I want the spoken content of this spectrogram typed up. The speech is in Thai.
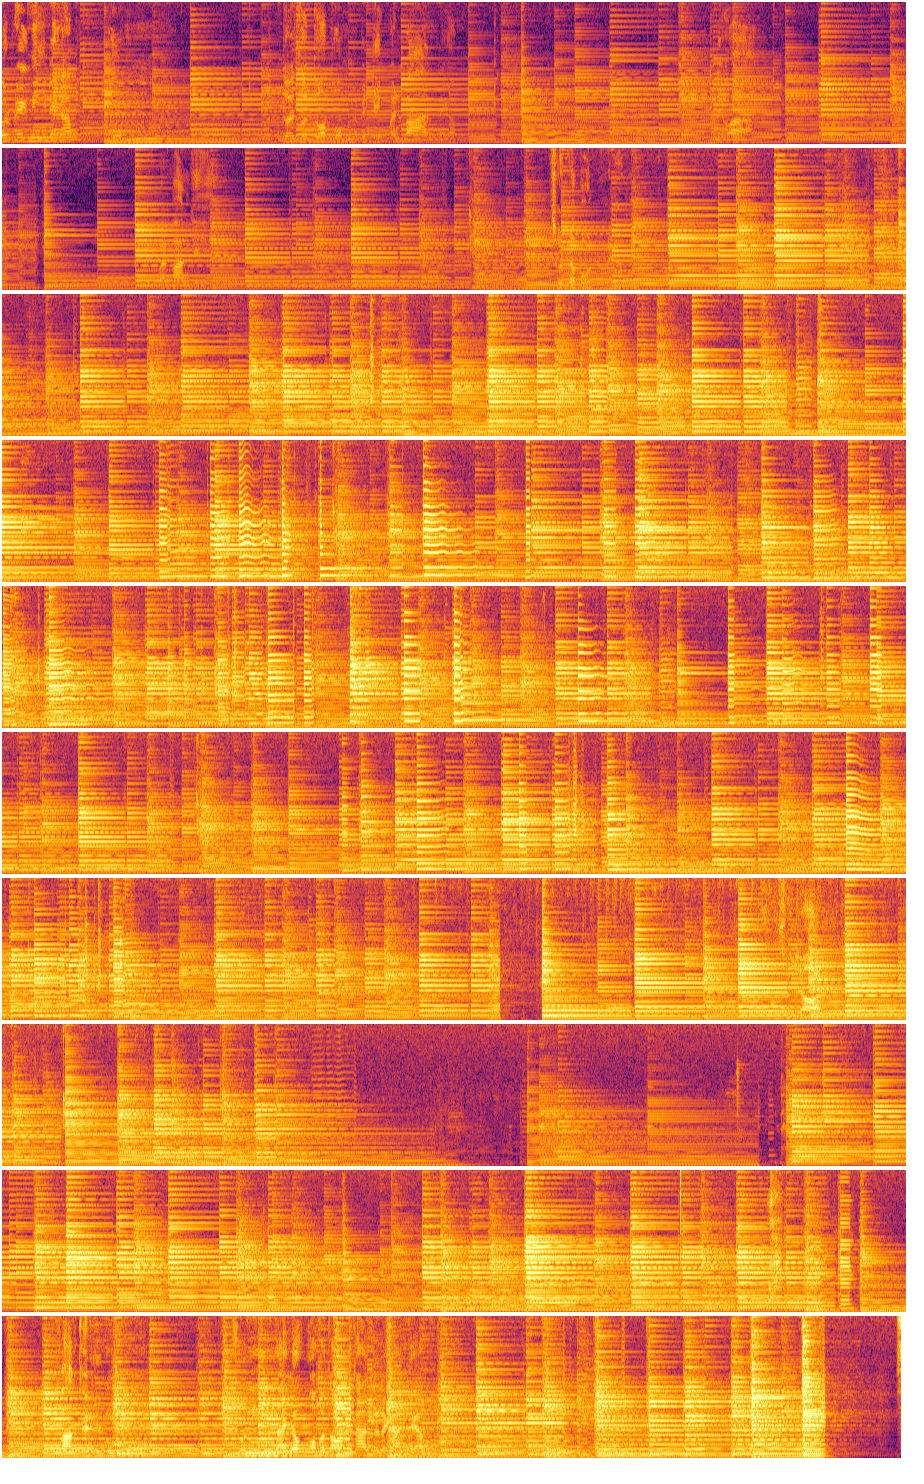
บทเพลงนี้นะครับ ผม โดยส่วนตัวผมเป็นเด็กบ้านๆนะครับ เรียกว่าบ้านๆที่ชนบท ฝากถึงคุณนายกอบตทุกท่านด้วยแล้วกันนะครับผม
